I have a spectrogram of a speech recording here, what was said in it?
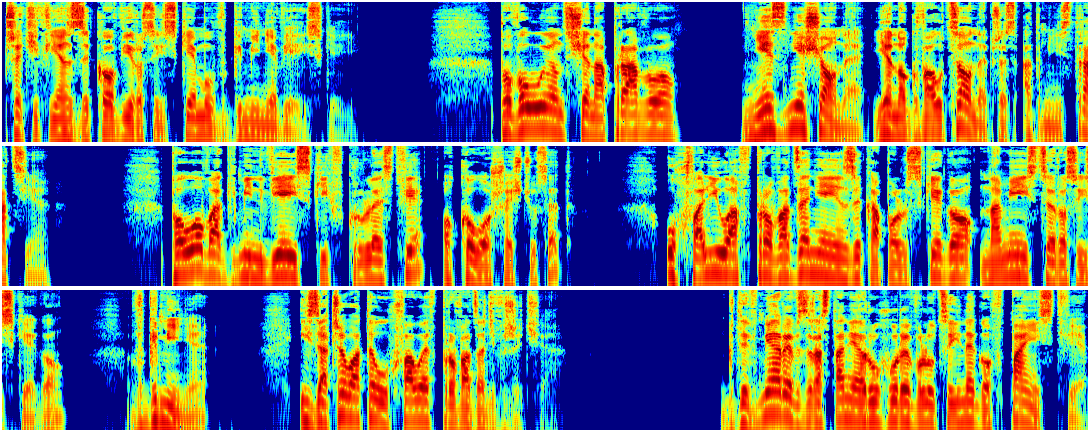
przeciw językowi rosyjskiemu w gminie wiejskiej. Powołując się na prawo niezniesione, jeno gwałcone przez administrację, połowa gmin wiejskich w królestwie, około 600, uchwaliła wprowadzenie języka polskiego na miejsce rosyjskiego w gminie, i zaczęła tę uchwałę wprowadzać w życie. Gdy w miarę wzrastania ruchu rewolucyjnego w państwie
